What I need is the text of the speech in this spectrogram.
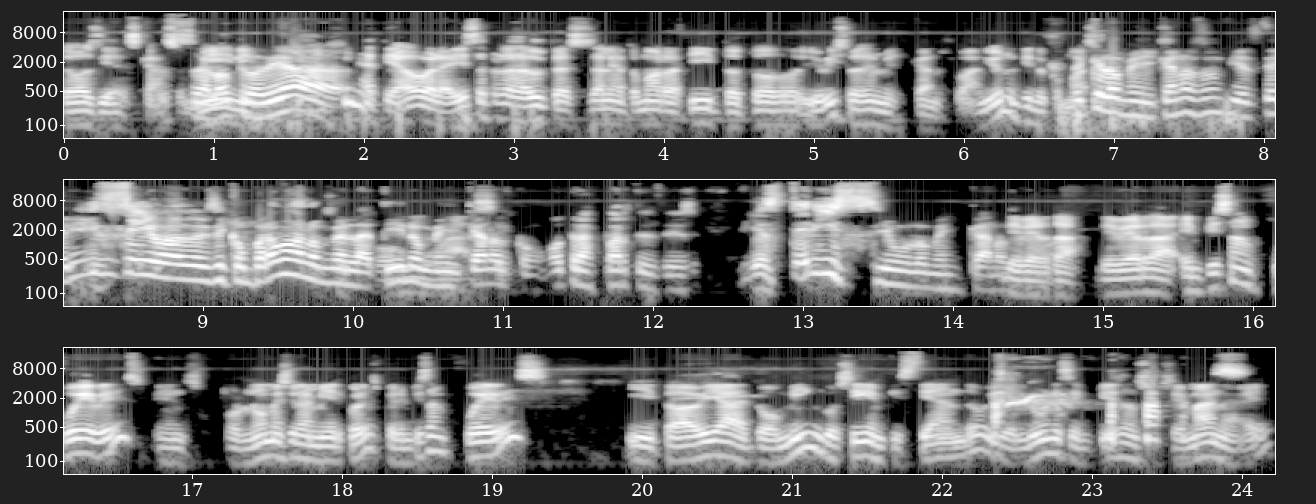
Dos días de descanso. O sea, el mínimo. otro día- Imagínate ahora, y estas personas adultas salen a tomar un ratito, todo. Yo he visto a los mexicanos, Juan. Yo no entiendo cómo Es que los mexicanos son fiesterísimos. Si comparamos a los Sí, latinos ¿cómo mexicanos hacen? con otras partes de fiesterísimos los mexicanos. De verdad, de verdad. Empiezan jueves, en- por no mencionar miércoles, pero empiezan jueves y todavía domingo siguen pisteando y el lunes empiezan su semana, ¿eh?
